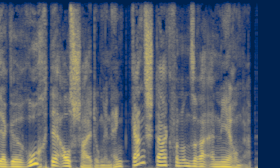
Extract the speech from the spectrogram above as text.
der Geruch der Ausscheidungen hängt ganz stark von unserer Ernährung ab.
